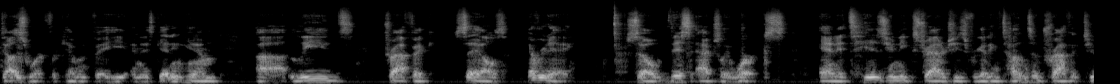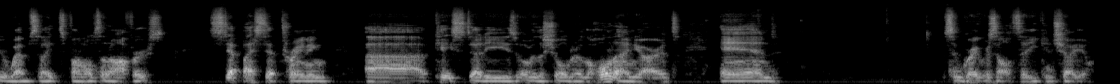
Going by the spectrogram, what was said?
does work for Kevin Fahey and is getting him uh, leads, traffic, sales every day. So this actually works. And it's his unique strategies for getting tons of traffic to your websites, funnels, and offers, step by step training, uh, case studies, over the shoulder, the whole nine yards, and some great results that he can show you.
